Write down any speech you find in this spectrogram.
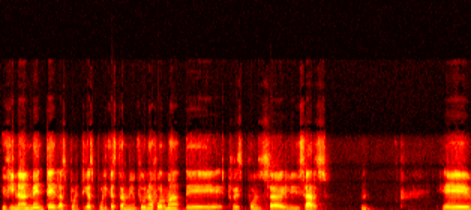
Y finalmente, las políticas públicas también fue una forma de responsabilizarse. Eh,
